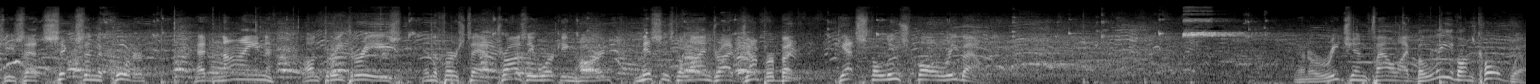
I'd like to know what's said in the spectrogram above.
She's had six in the quarter, had nine on three threes in the first half. Trasi working hard, misses the line drive jumper, but gets the loose ball rebound. And a reach in foul, I believe, on Caldwell.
